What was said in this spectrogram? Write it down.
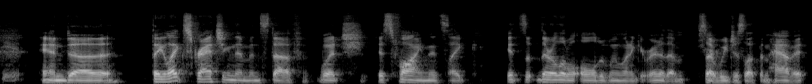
Cute. and uh they like scratching them and stuff, which is fine. It's like it's they're a little old and we want to get rid of them. So we just let them have it.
